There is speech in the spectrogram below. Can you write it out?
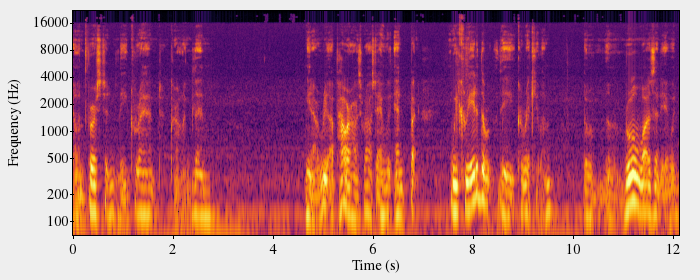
Ellen Burstyn, Lee Grant, Carlin Glynn. You know, a powerhouse roster. And, we, and but we created the, the curriculum. The, the rule was that it would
